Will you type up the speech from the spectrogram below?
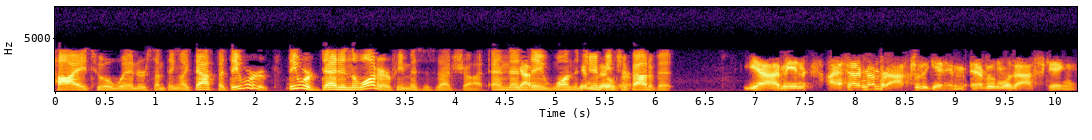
tie to a win or something like that, but they were they were dead in the water if he misses that shot, and then Yeah, they won the championship over. out of it. Yeah, I mean, I, I remember after the game, everyone was asking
